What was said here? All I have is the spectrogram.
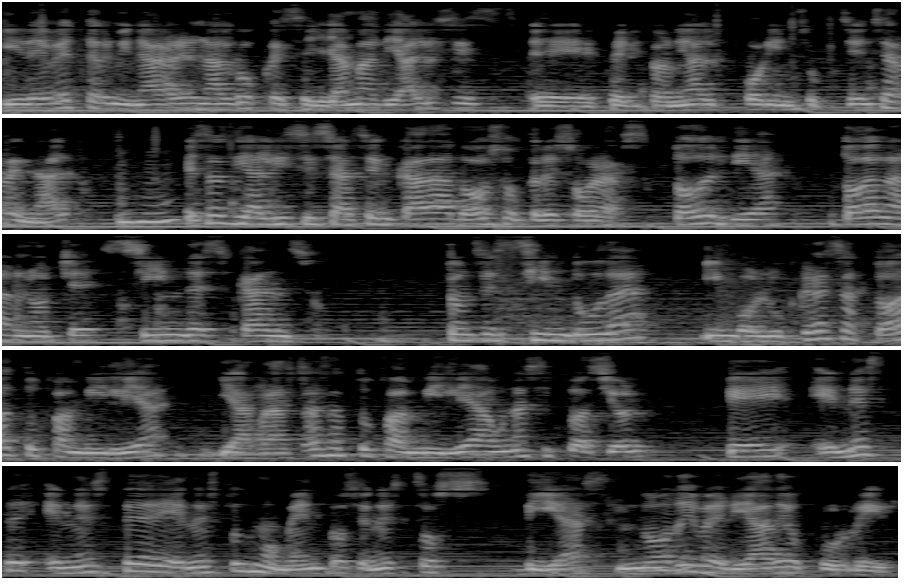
y debe terminar en algo que se llama diálisis eh, peritoneal por insuficiencia renal. Esas diálisis se hacen cada dos o tres horas, todo el día, toda la noche, sin descanso. Entonces, sin duda, involucras a toda tu familia y arrastras a tu familia a una situación que en, este, en, este, en estos momentos, en estos días, no debería de ocurrir.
